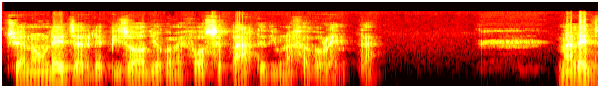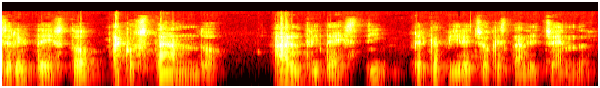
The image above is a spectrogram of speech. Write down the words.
cioè a non leggere l'episodio come fosse parte di una favoletta, ma leggere il testo accostando altri testi per capire ciò che sta leggendo.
